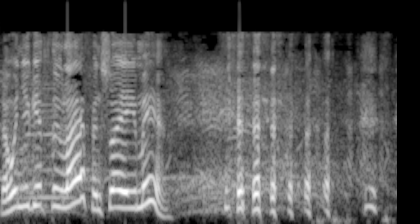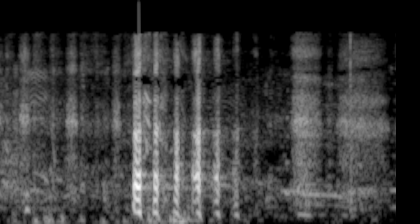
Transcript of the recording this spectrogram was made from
now, when you get through laughing, say Amen.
